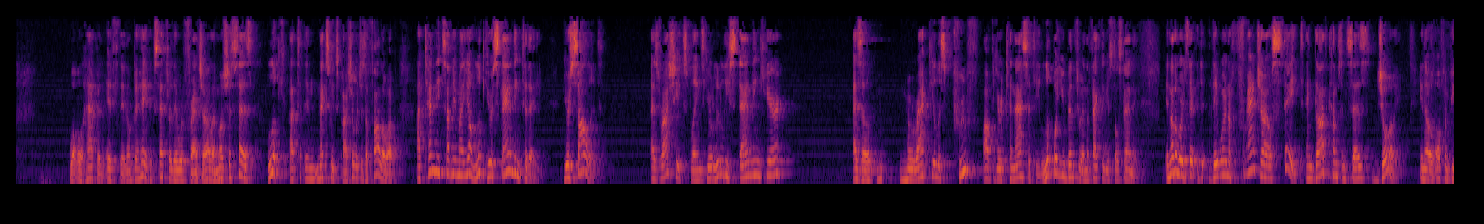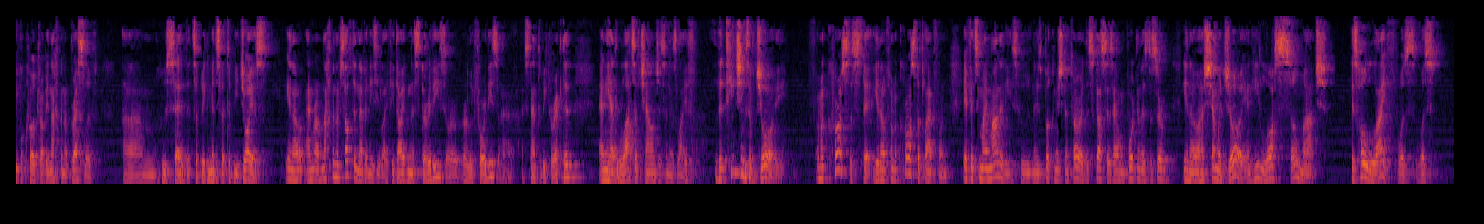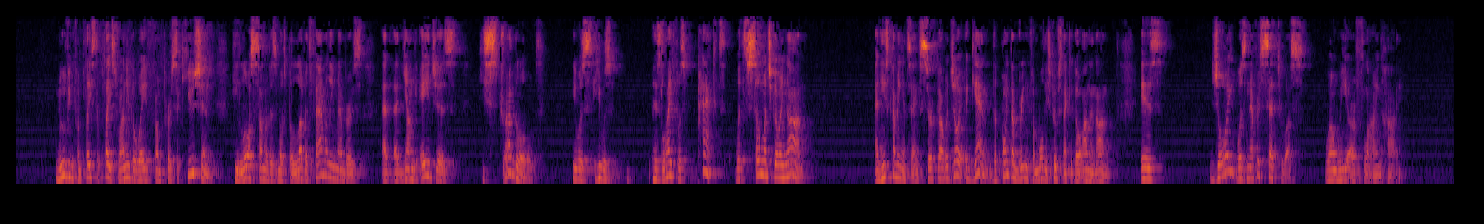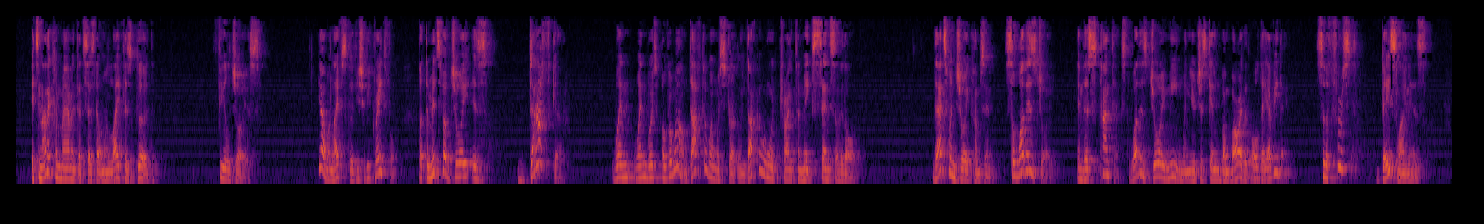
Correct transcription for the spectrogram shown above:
What will happen if they don't behave, etc. They were fragile, and Moshe says, "Look at in next week's parsha, which is a follow-up. Atem nitzavim Look, you're standing today. You're solid. As Rashi explains, you're literally standing here as a miraculous proof of your tenacity. Look what you've been through and the fact that you're still standing. In other words, they, were in a fragile state and God comes and says, joy. You know, often people quote Rabbi Nachman of Breslov, um, who said it's a big mitzvah to be joyous. You know, and Rabbi Nachman himself didn't have an easy life. He died in his 30s or early 40s. Uh, I stand to be corrected and he had lots of challenges in his life. The teachings of joy from across the state, you know, from across the platform. If it's Maimonides, who in his book Mishnah Torah discusses how important it is to serve, you know, Hashem with joy, and he lost so much. His whole life was, was moving from place to place, running away from persecution. He lost some of his most beloved family members at, at young ages. He struggled. He was, he was his life was packed with so much going on. And he's coming and saying, serve God with joy. Again, the point I'm bringing from all these proofs, and I could go on and on, is joy was never said to us when we are flying high. It's not a commandment that says that when life is good, feel joyous. Yeah, when life is good, you should be grateful. But the mitzvah of joy is dafka when, when we're overwhelmed, dafka when we're struggling, dafka when we're trying to make sense of it all. That's when joy comes in. So what is joy in this context? What does joy mean when you're just getting bombarded all day, every day? So the first baseline is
